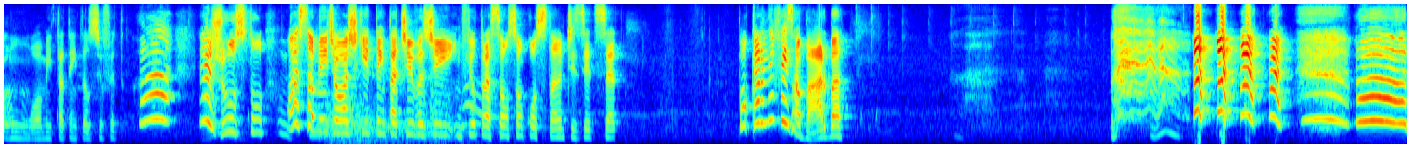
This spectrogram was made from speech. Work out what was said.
um homem tá tentando se infiltrar. Ah, é justo. Honestamente, eu acho que tentativas de infiltração são constantes e etc. Pô, o cara nem fez a barba. ah,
